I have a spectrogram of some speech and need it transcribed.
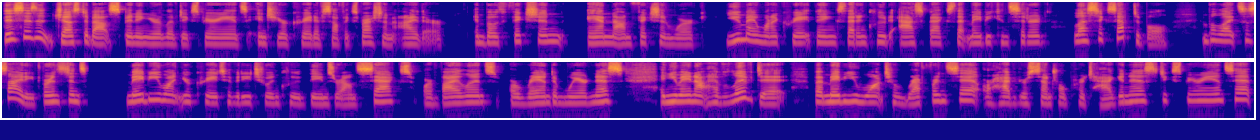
this isn't just about spinning your lived experience into your creative self expression either. In both fiction and nonfiction work, you may want to create things that include aspects that may be considered less acceptable in polite society. For instance, maybe you want your creativity to include themes around sex or violence or random weirdness, and you may not have lived it, but maybe you want to reference it or have your central protagonist experience it.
